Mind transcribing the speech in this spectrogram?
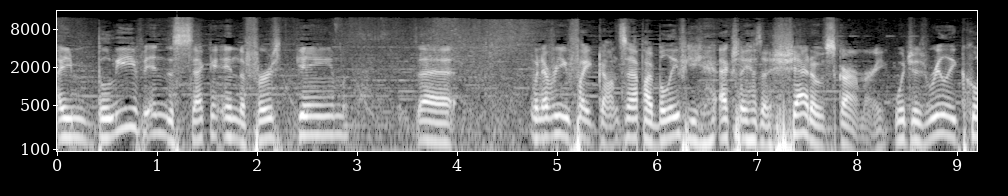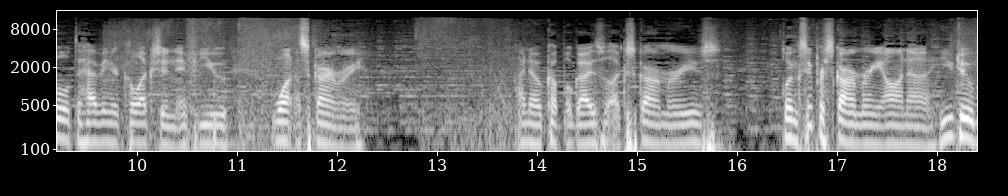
I believe in the second, in the first game, that whenever you fight Gonzap, I believe he actually has a Shadow Skarmory, which is really cool to have in your collection if you want a Skarmory. I know a couple guys like Skarmories. Including Super Skarmory on uh, YouTube.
